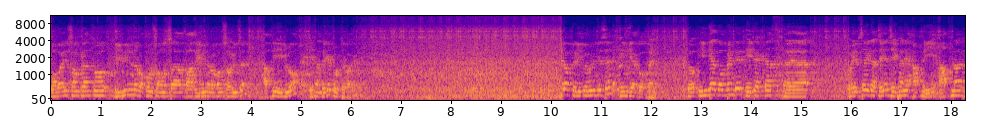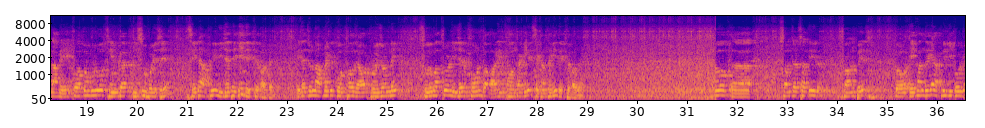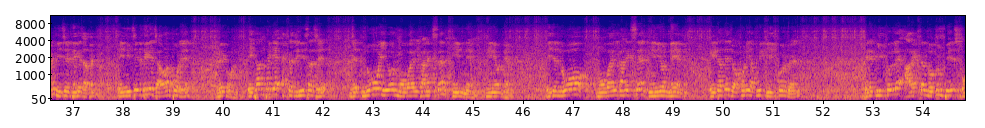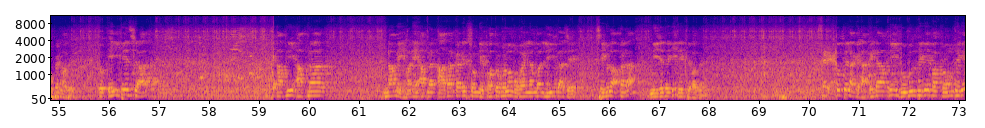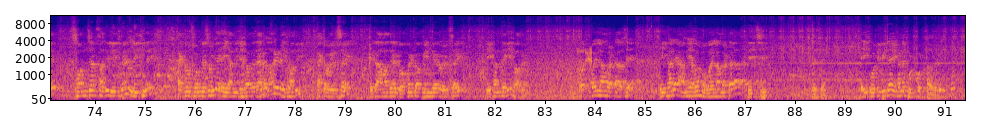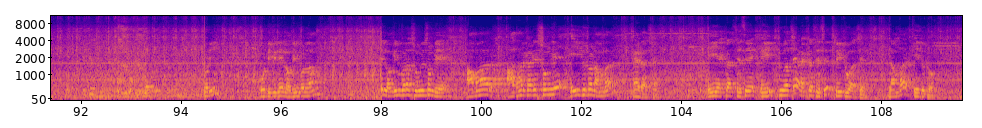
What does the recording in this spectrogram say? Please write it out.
মোবাইল সংক্রান্ত বিভিন্ন রকম সমস্যা বা বিভিন্ন রকম সলিউশন আপনি এগুলো এখান থেকে করতে পারেন। অফ টেলিকমিউনিকেশন ইন্ডিয়া গভর্নমেন্ট তো ইন্ডিয়া গভর্নমেন্টের এটা একটা ওয়েবসাইট আছে যেখানে আপনি আপনার নামে কতগুলো সিম কার্ড ইস্যু হয়েছে সেটা আপনি নিজে থেকেই দেখতে পারবেন। এটার জন্য আপনাকে কোথাও যাওয়ার প্রয়োজন নেই। শুধুমাত্র নিজের ফোন বা বাড়ির ফোন থাকলে সেখান থেকেই দেখতে পাবেন তো সঞ্চার সাথীর ফ্রন্ট পেজ তো এখান থেকে আপনি কি করবেন? নিচের দিকে যাবেন। এই নিচের দিকে যাওয়ার পরে দেখুন, এখান থেকে একটা জিনিস আছে যে know your mobile connection in name in your name এই যে know mobile connection in your name এটাতে যখনই আপনি ক্লিক করবেন, এটা ক্লিক করলে আরেকটা নতুন পেজ ওপেন হবে। তো এই পেজটা আপনি আপনার নামে মানে আপনার আধার কার্ডের সঙ্গে কতগুলো মোবাইল নাম্বার লিঙ্ক আছে, সেগুলো আপনারা নিজে থেকেই দেখতে পাবেন। করতে লাগে না। এটা আপনি গুগল থেকে বা ক্রোম থেকে সঞ্চার সাথে লিখবেন লিখলেই একদম সঙ্গে সঙ্গে এই আমি যেভাবে দেখালাম এইভাবেই একটা ওয়েবসাইট এটা আমাদের গভর্নমেন্ট অফ ইন্ডিয়ার ওয়েবসাইট এখান থেকেই পাবেন। মোবাইল নাম্বারটা আছে। এখানে আমি আমার মোবাইল নাম্বারটা দিচ্ছি। ঠিক আছে? এই ওটিপিটা এখানে পুট করতে হবে। করি। ওটিপি দিয়ে লগ ইন করলাম। লগ ইন করার সঙ্গে সঙ্গে আমার আধার কার্ডের সঙ্গে এই দুটো নাম্বার অ্যাড আছে। এই একটা শেষে এইট টু আছে আর একটা শেষে থ্রি টু আছে। নাম্বার এই দুটো।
